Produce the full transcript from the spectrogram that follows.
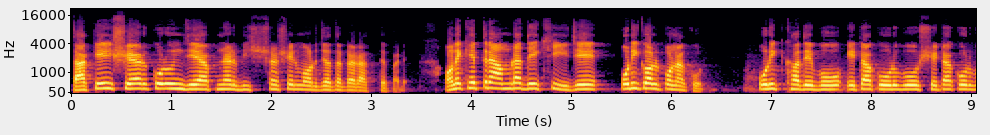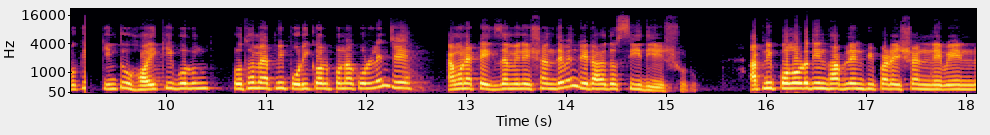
তাকেই শেয়ার করুন যে আপনার বিশ্বাসের মর্যাদাটা রাখতে পারে। অনেক ক্ষেত্রে আমরা দেখি যে পরিকল্পনা করি পরীক্ষা দেব, এটা করব, সেটা করব। কিন্তু হয় কি বলুন? প্রথমে আপনি পরিকল্পনা করলেন যে এমন একটা এক্সামিনেশন দেবেন যেটা হয়তো সি দিয়ে শুরু। আপনি পনেরো দিন ভাবলেন প্রিপারেশন নেবেন,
